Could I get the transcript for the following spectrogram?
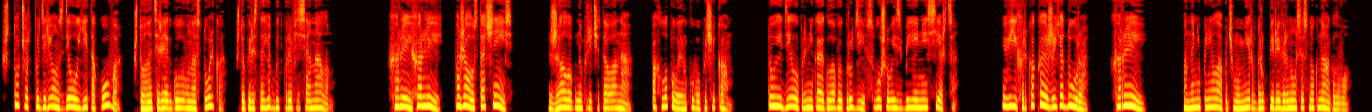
Что, черт подери, он сделал ей такого, что она теряет голову настолько, что перестает быть профессионалом. «Харлей, Харлей, пожалуйста, очнись!» Жалобно причитала она, похлопывая инкубу по щекам. То и дело проникая головой к груди, вслушиваясь в биение сердца. «Вихрь, какая же я дура! Харлей!» Она не поняла, почему мир вдруг перевернулся с ног на голову,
